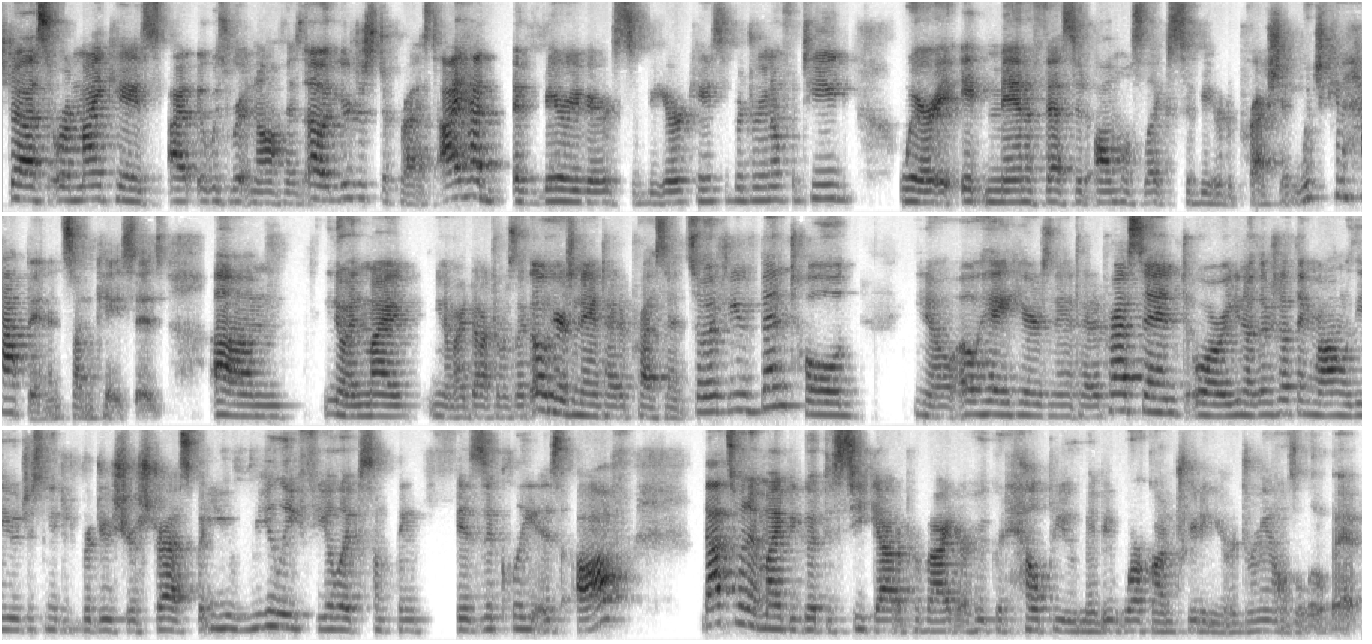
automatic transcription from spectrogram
stress, or in my case, I, it was written off as, oh, you're just depressed. I had a very, very severe case of adrenal fatigue where it, it manifested almost like severe depression, which can happen in some cases. Um, you know, and my, you know, my doctor was like, oh, here's an antidepressant. So if you've been told, you know, oh, hey, here's an antidepressant, or, you know, there's nothing wrong with you, you just need to reduce your stress, but you really feel like something physically is off, that's when it might be good to seek out a provider who could help you maybe work on treating your adrenals a little bit.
